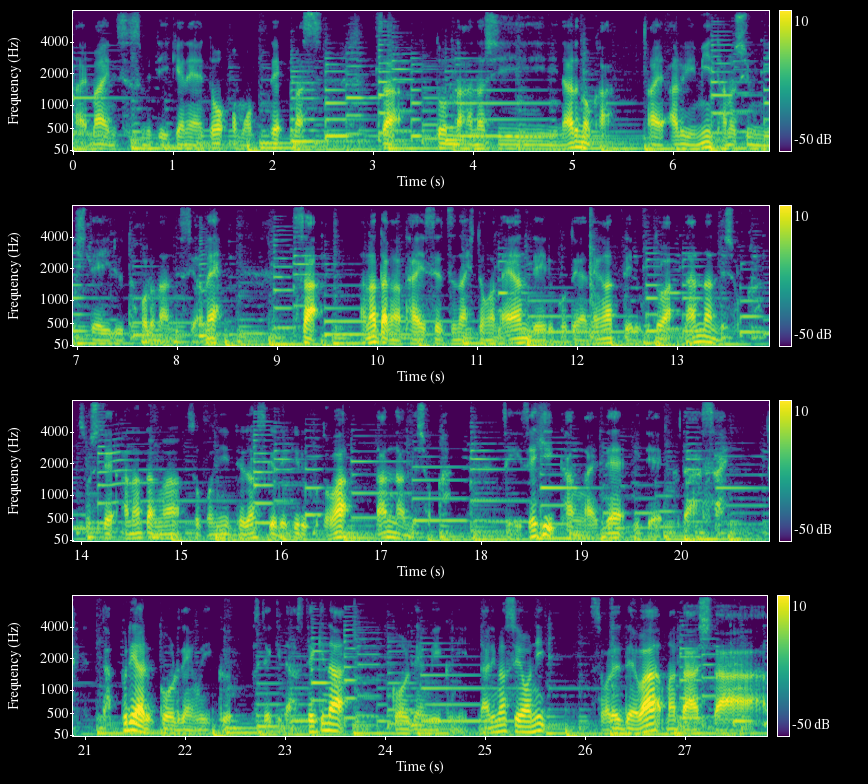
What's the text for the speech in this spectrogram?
はい、前に進めていけねえと思っています。さあどんな話になるのか、はい、ある意味楽しみにしているところなんですよね。さああなたが大切な人が悩んでいることや願っていることは何なんでしょうか？そしてあなたがそこに手助けできることは何なんでしょうか？ぜひぜひ考えてみてください。たっぷりあるゴールデンウィーク、素敵な素敵なゴールデンウィークになりますように。それではまた明日。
